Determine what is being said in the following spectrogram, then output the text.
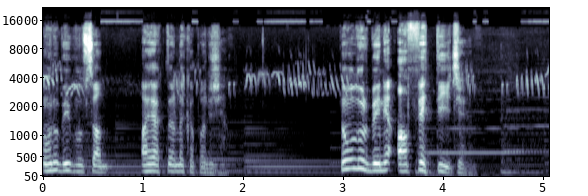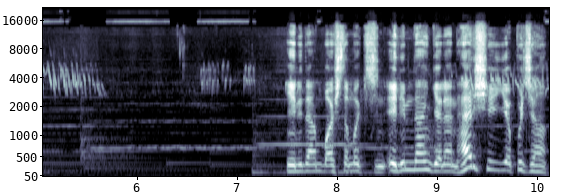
Onu bir bulsam ayaklarına kapanacağım. Ne olur beni affet diyeceğim. Yeniden başlamak için elimden gelen her şeyi yapacağım.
